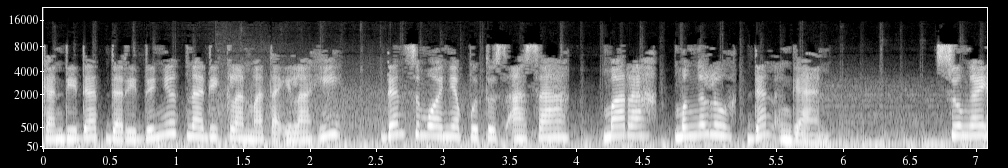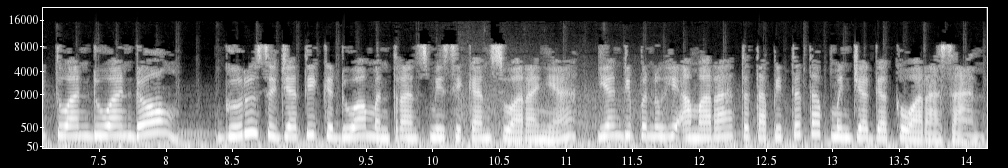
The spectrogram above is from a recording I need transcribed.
kandidat dari denyut nadi klan mata ilahi, dan semuanya putus asa, marah, mengeluh, dan enggan. Sungai Tuan Duan Dong, guru sejati kedua mentransmisikan suaranya, yang dipenuhi amarah tetapi tetap menjaga kewarasan.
